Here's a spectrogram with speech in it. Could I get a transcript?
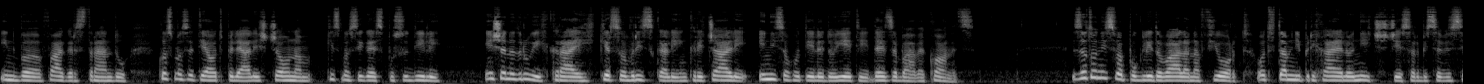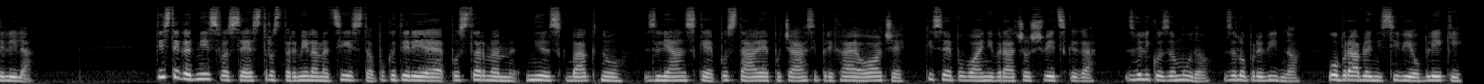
in v Fagerstrandu, ko smo se tja odpeljali s čovnom, ki smo si ga izposodili, in še na drugih krajih, kjer so vriskali in kričali in niso hoteli dojeti, da je zabave konec. Zato nisva pogledovala na fjord, od tam ni prihajalo nič, česar bi se veselila. Tistega dne sva sestro strmela na cesto, po kateri je po strmem Nilsk baknu z Ljanske postaje počasi prihajal oče, ki se je po vojni vračal švedskega, z veliko zamudo, zelo previdno, v obrabljeni sivi obleki,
